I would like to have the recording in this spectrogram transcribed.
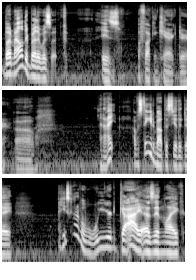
but my older brother was, is a fucking character. Um, and I, I was thinking about this the other day. He's kind of a weird guy, as in like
